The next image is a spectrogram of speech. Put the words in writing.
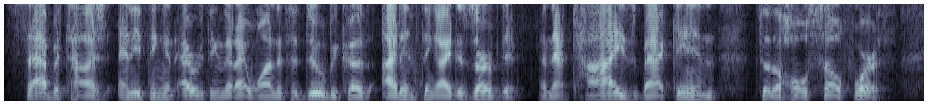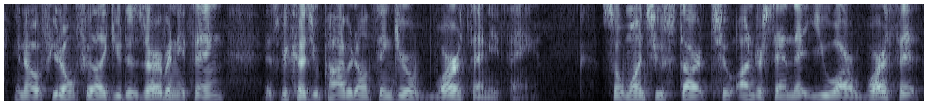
sabotaged anything and everything that I wanted to do because I didn't think I deserved it. And that ties back in to the whole self worth. You know, if you don't feel like you deserve anything, it's because you probably don't think you're worth anything. So once you start to understand that you are worth it,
